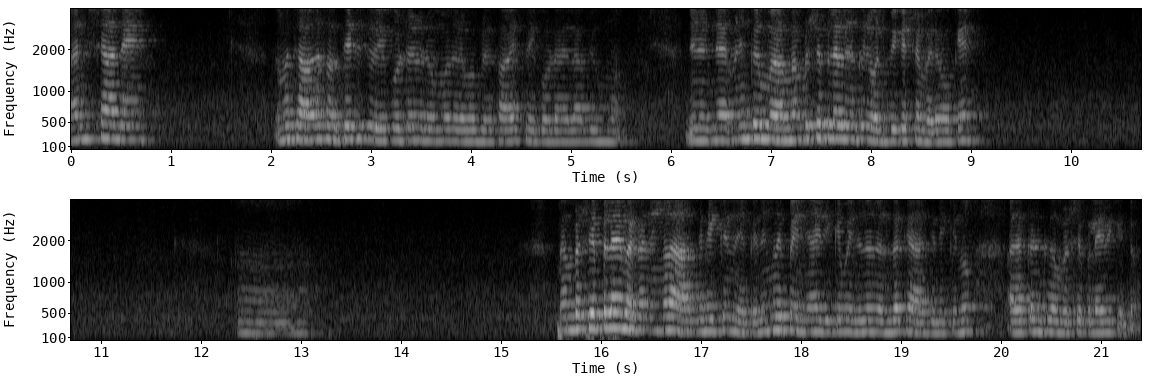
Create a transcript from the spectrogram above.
അൻഷാദേ. നമ്മുടെ ചാനൽ സബ്സ്ക്രൈബ് ചെയ്യിക്കോട്ടെ ഇടുമ്പോൾ ഹായ് സ്നേഹിക്കോട്ടെ ഐ ലവ് യു ഉമ്മ. നിങ്ങൾക്ക് മെമ്പർഷിപ്പ് ലെവൽ നിങ്ങൾക്ക് നോട്ടിഫിക്കേഷൻ വരും ഓക്കെ മെമ്പർഷിപ്പിലായി വേണ്ട നിങ്ങൾ ആഗ്രഹിക്കുന്നതൊക്കെ. നിങ്ങളിപ്പോൾ എന്നായിരിക്കും എന്നിൽ എന്തൊക്കെ ആഗ്രഹിക്കുന്നു അതൊക്കെ നിങ്ങൾക്ക് മെമ്പർഷിപ്പ് ലൈവ് കിട്ടും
